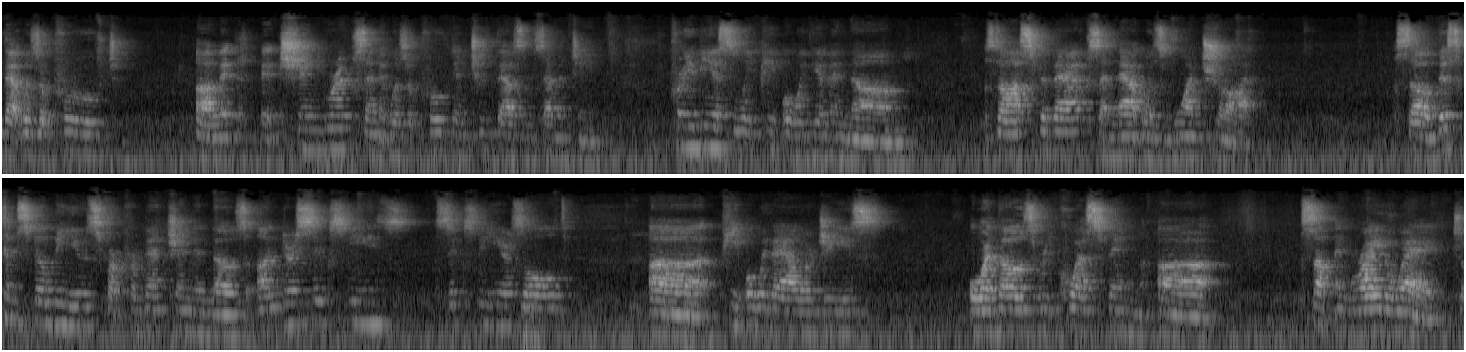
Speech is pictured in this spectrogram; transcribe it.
that was approved, um, at, at Shingrix, and it was approved in two thousand seventeen. Previously, people were given, um, Zostavax, and that was one shot. So this can still be used for prevention in those under sixties, sixty years old, uh, people with allergies, or those requesting, uh, something right away to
